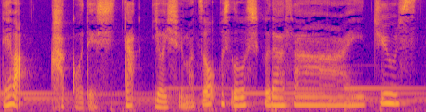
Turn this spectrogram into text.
では箱でした。良い週末をお過ごしください。チュース。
